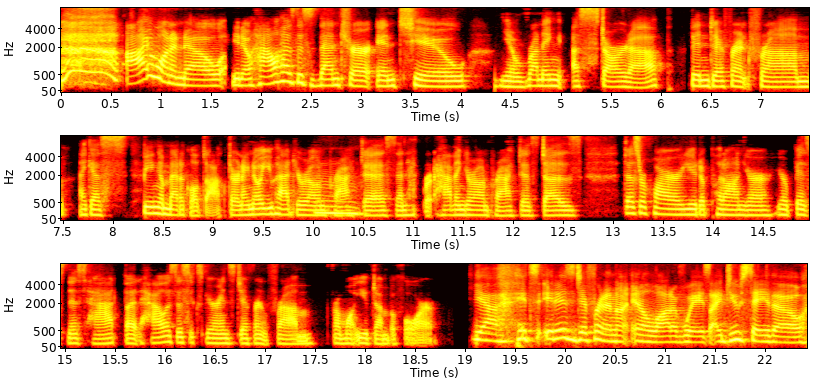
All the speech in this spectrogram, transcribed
I want to know, you know, how has this venture into, you know, running a startup been different from, I guess, being a medical doctor? And I know you had your own mm. practice and having your own practice does does require you to put on your your business hat but how is this experience different from from what you've done before yeah, it's it is different in a, in a lot of ways. I do say though,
